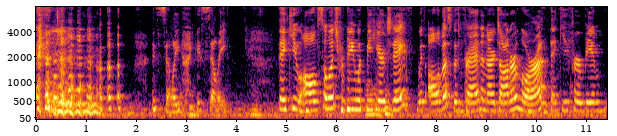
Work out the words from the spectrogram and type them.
He's silly. He's silly. Thank you all so much for being with me here today, with all of us, with Fred and our daughter Laura. Thank you for being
